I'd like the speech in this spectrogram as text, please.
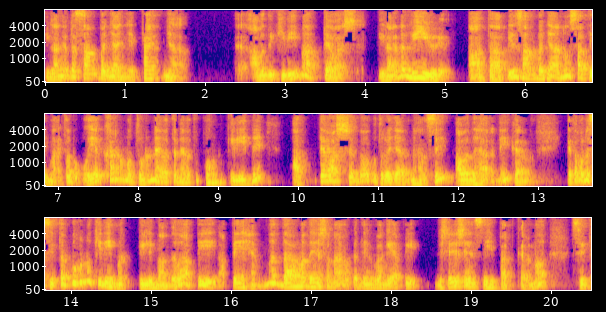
ඊළඟට සම්පජඤ්ඤේ ප්‍රඥාව අවදි කිරීම අත්‍යවශ්‍යයි. ඊළඟට වීරය. ආතාපි සම්පජානෝ සතිමා. ඒතකොට ඔය කරුණු තුන නැවත නැවත පුහුණු කිරීමේ අත්‍යවශ්‍ය බව බුදුරජාණන් වහන්සේ අවධාරණය කරනවා. එතකොට සිත පුහුණු කිරීම පිළිබඳව අපි අපේ හැම ධර්ම දේශනාවකදී වගේ අපි විශේෂයෙන් සිහිපත් කරනවා සිත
